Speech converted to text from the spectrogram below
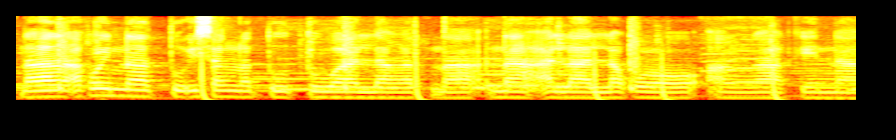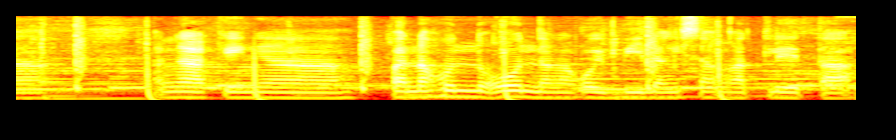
na ako'y natu isang natutuwa lang at na, naalala ko ang akin na ang aking ah, panahon noon nang ako'y bilang isang atleta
